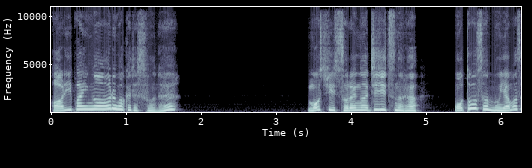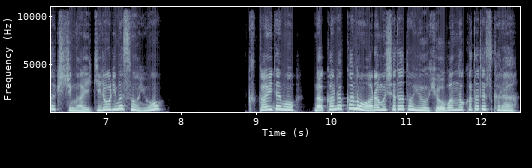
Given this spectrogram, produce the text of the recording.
あ、アリバイがあるわけですわね。もしそれが事実なら、お父さんの山崎氏が憤りますわよ。区会でもなかなかの荒武者だという評判の方ですから。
